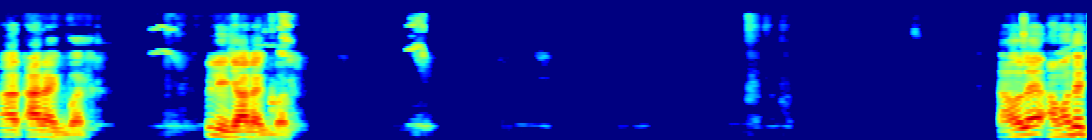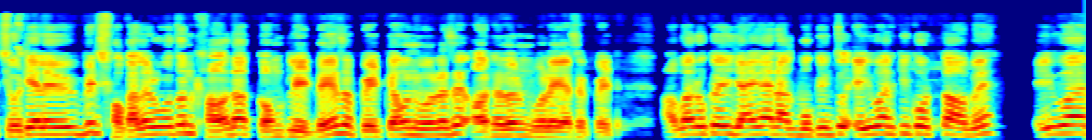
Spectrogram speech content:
আর আর একবার। প্লিজ আর একবার। তাহলে আমাদের চটিয়ালা বেবির সকালের মতন খাওয়া দাওয়া কমপ্লিট দেখেছ পেট কেমন ভরেছে? অসাধারণ ভরে গেছে পেট। আবার ওকে ওই জায়গায় রাখব, কিন্তু এইবার কি করতে হবে? এইবার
